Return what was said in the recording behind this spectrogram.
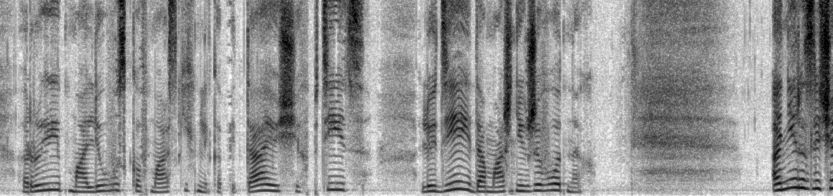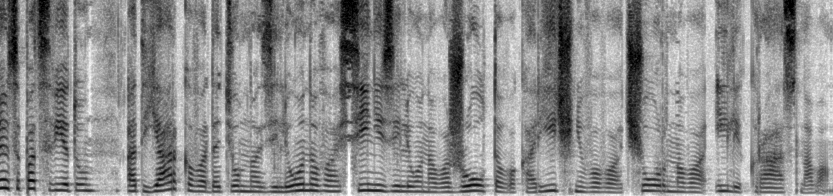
– рыб, моллюсков, морских млекопитающих, птиц, людей и домашних животных. Они различаются по цвету, от яркого до темно-зеленого, сине-зеленого, желтого, коричневого, черного или красного.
